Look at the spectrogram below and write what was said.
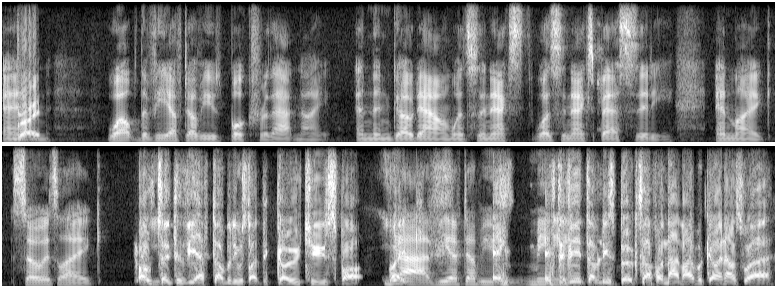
And Right. well the vfw's booked for that night. And then go down. What's the next what's the next best city? And like so it's like Oh, so the VFW was like the go-to spot. Like, yeah vfw If, meaning if the VFW's booked up on that night, we're going elsewhere.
